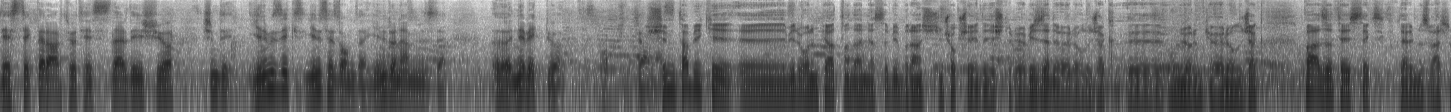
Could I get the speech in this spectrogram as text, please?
destekler artıyor, tesisler değişiyor. Şimdi yenimizdeki yeni sezonda, yeni dönemimizde e, ne bekliyor okçuluk camiası? Şimdi tabii ki e, bir olimpiyat madalyası bir branş için çok şey değiştiriyor. Bizde de öyle olacak. E, umuyorum ki öyle olacak. Bazı tesis eksikliklerimiz var.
